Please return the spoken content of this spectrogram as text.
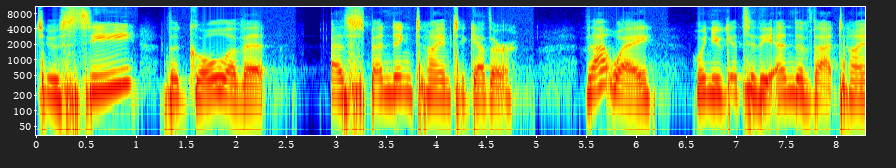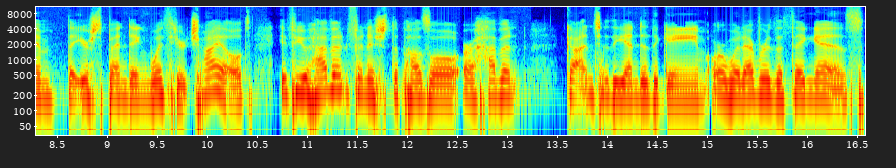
to see the goal of it as spending time together. That way, when you get to the end of that time that you're spending with your child, if you haven't finished the puzzle or haven't gotten to the end of the game or whatever the thing is,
